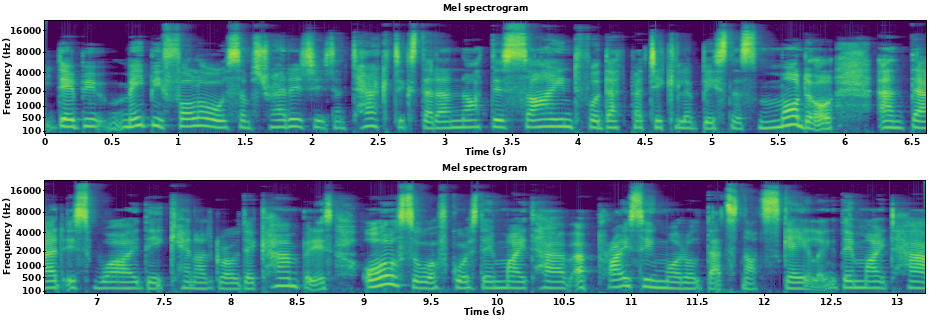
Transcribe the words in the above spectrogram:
They be, maybe follow some strategies and tactics that are not designed for that particular business model, and that that is why they cannot grow their companies. Also, of course, they might have a pricing model that's not scaling. They might have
